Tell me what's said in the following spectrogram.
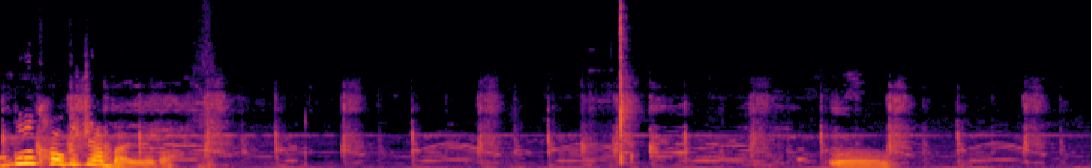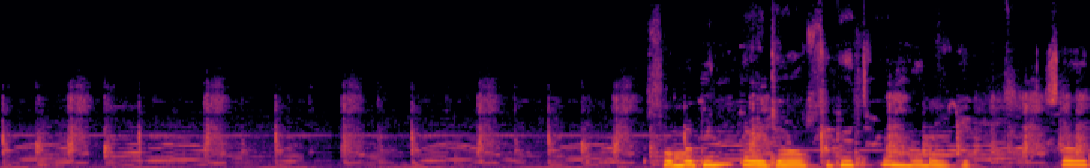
Bunu kaldıracağım ben ya Lira su getirin bana. Sen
